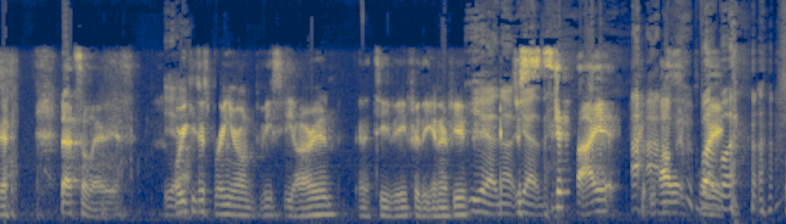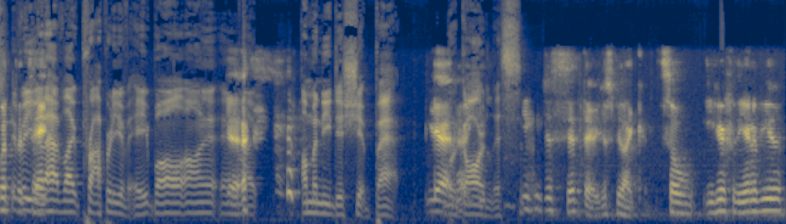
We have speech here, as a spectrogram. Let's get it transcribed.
Yeah, that's hilarious. Yeah. Or you could just bring your own VCR in and a TV for the interview. yeah, no, Just yeah. sit by it while it But plays. but, Put but you tape- gotta have like property of eight ball on it, and Yeah. like I'm gonna need this shit back yeah, no, regardless. you can just sit there. Just be like, "So you here for the interview?"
